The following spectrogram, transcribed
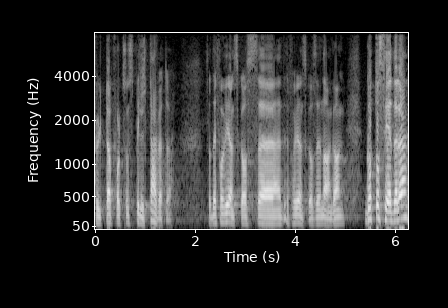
fullt av folk som spilte her. vet du. Så det får vi ønske oss, eh, vi ønske oss en annen gang. Godt å se dere.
